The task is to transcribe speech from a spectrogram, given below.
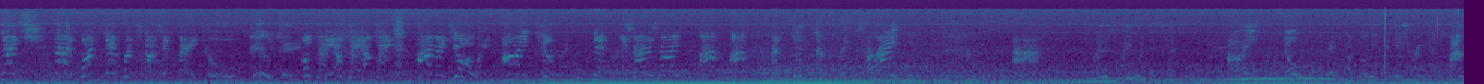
that's not what difference does it make? you guilty. Okay, okay, okay. Have it your way. I killed him. There, you satisfied? Huh? Huh? Let's get the prince, all right? Uh, what if I were to tell you I know where Thumbelina is right now, huh?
